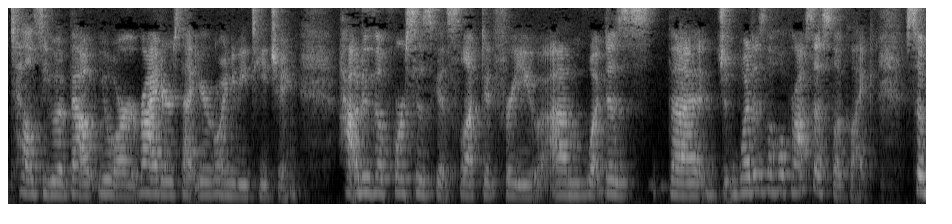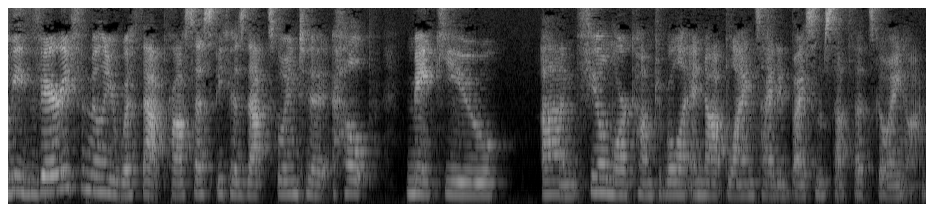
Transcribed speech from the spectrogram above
tells you about your riders that you're going to be teaching? How do the horses get selected for you? Um, what does the what does the whole process look like? So be very familiar with that process because that's going to help make you um, feel more comfortable and not blindsided by some stuff that's going on.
